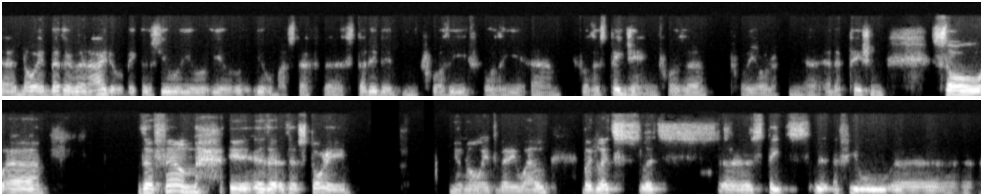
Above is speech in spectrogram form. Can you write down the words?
uh, know it better than I do because you you you you must have uh, studied it for the for the um, for the staging for the for your adaptation. So the film, the, the story, you know it very well, but let's let's uh, state a few uh,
